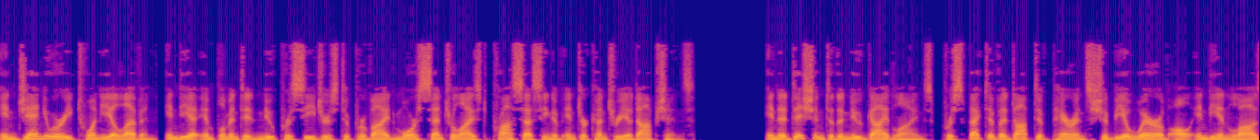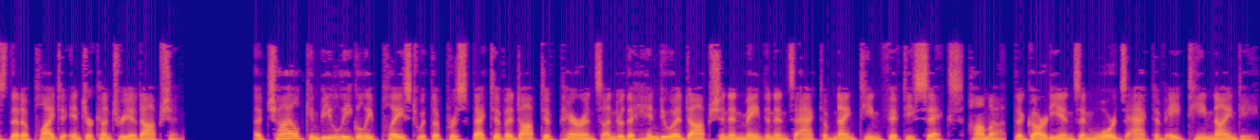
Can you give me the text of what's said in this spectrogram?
In January 2011, India implemented new procedures to provide more centralized processing of intercountry adoptions. In addition to the new guidelines, prospective adoptive parents should be aware of all Indian laws that apply to intercountry adoption. A child can be legally placed with the prospective adoptive parents under the Hindu Adoption and Maintenance Act of 1956 the Guardians and Wards Act of 1890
